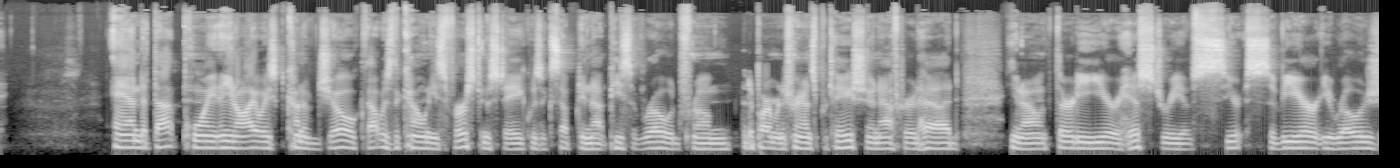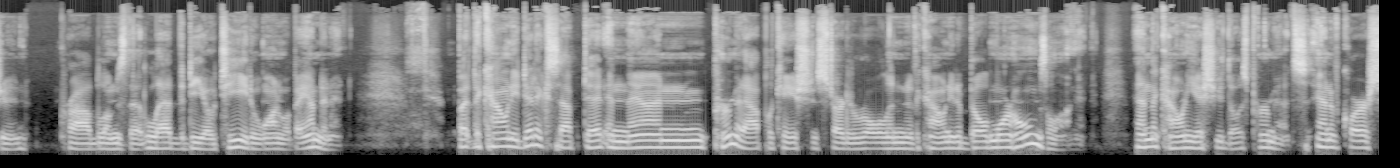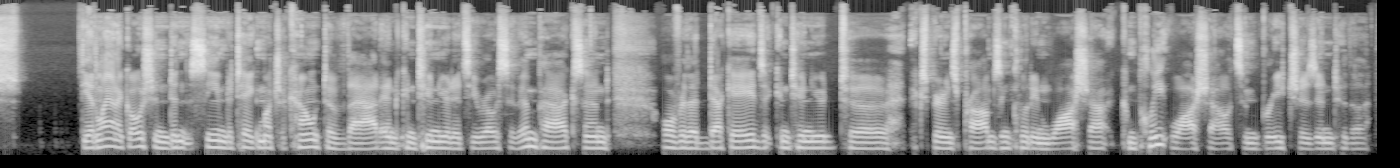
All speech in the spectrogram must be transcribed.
And at that point, you know, I always kind of joke that was the county's first mistake was accepting that piece of road from the Department of Transportation after it had, you know, 30 year history of se- severe erosion problems that led the DOT to want to abandon it. But the county did accept it, and then permit applications started rolling into the county to build more homes along it. And the county issued those permits. And of course, the Atlantic Ocean didn't seem to take much account of that and continued its erosive impacts. And over the decades, it continued to experience problems, including washout, complete washouts and breaches into the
